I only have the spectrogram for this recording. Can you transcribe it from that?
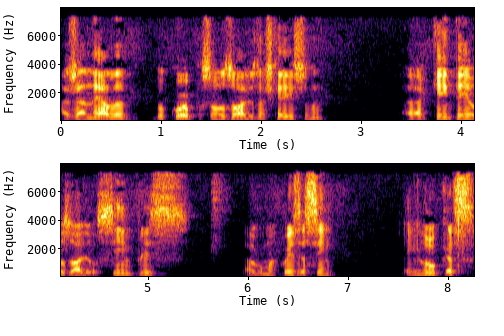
a janela do corpo são os olhos, acho que é isso, né? Ah, quem tem os olhos simples, alguma coisa assim. Em Lucas,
